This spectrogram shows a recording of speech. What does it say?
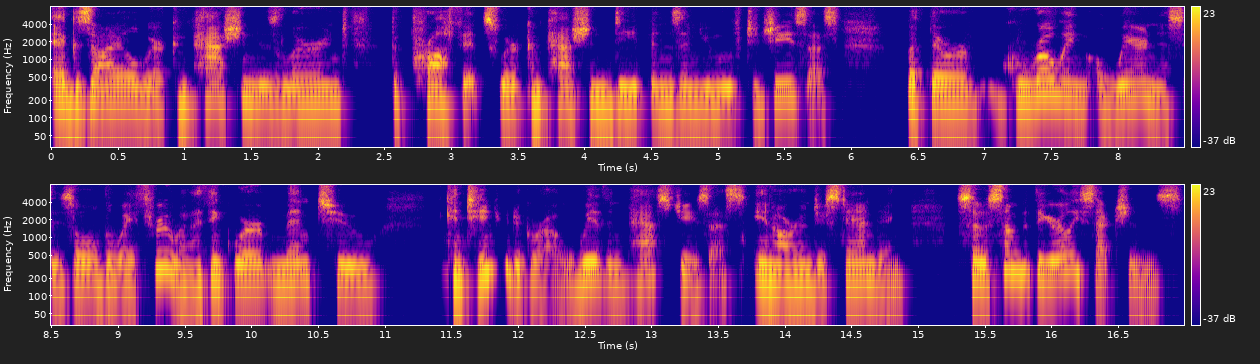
exile where compassion is learned, the prophets where compassion deepens, and you move to Jesus. But there are growing awarenesses all the way through. And I think we're meant to continue to grow with and past Jesus in our understanding. So some of the early sections,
